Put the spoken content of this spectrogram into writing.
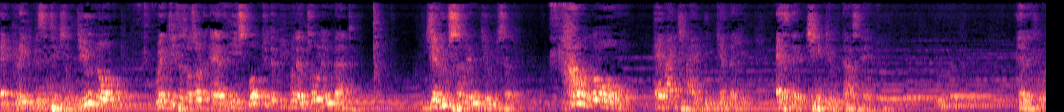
a great visitation. Do you know when Jesus was on earth, he spoke to the people and told them that Jerusalem, Jerusalem, how long have I tried to gather you as the chicken does her little?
